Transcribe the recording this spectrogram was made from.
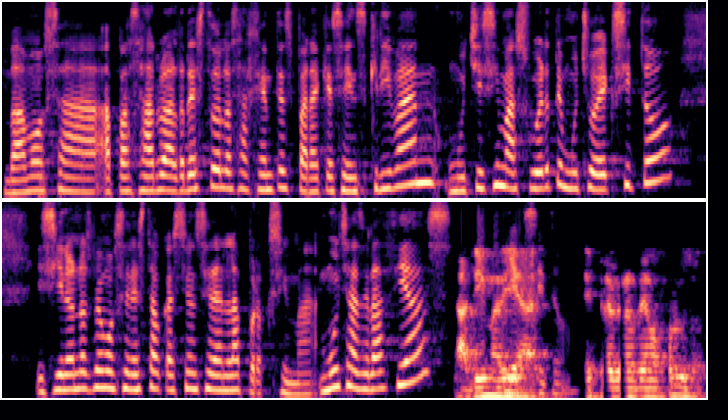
Vamos a, pasarlo al resto de los agentes para que se inscriban. Muchísima suerte, mucho éxito. Y si no nos vemos en esta ocasión, será en la próxima. Muchas gracias. A ti, María. Espero que nos veamos pronto.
